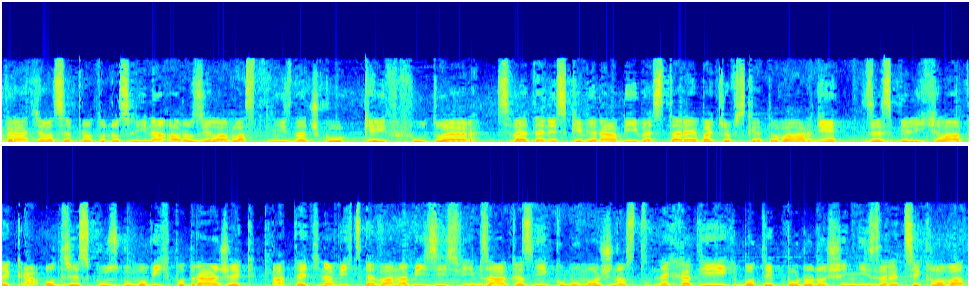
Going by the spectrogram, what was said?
Vrátila se proto do Zlína a rozjela vlastní značku Cave Footwear. Své tenisky vyrábí ve staré baťovské továrně ze zbylých látek a odřezků z gumových podrážek a teď navíc Eva nabízí svým zákazníkům možnost nechat jejich boty po donošení zrecyklovat.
